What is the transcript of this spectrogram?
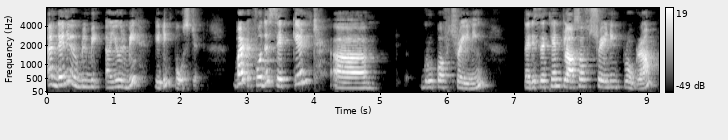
and then you will be uh, you will be getting posted but for the second uh, group of training that is second class of training program.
